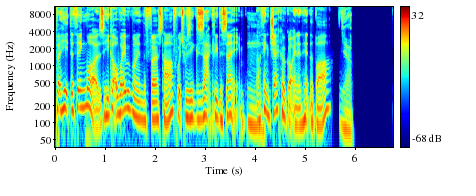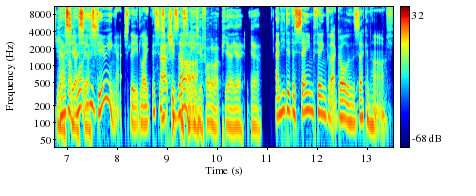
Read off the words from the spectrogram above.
But he the thing was he got away with one in the first half, which was exactly the same. Mm. I think Dzeko got in and hit the bar. yeah. And I was Yes, like, yes, what yes. are you doing? Actually, like this is Actually, it's bizarre. an easier follow up. Yeah, yeah, yeah. And he did the same thing for that goal in the second half.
